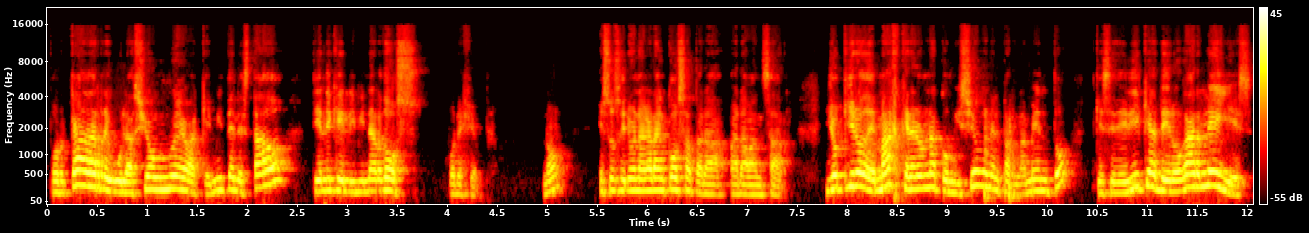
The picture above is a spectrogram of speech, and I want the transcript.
Por cada regulación nueva que emite el Estado, tiene que eliminar dos, por ejemplo, ¿no? Eso sería una gran cosa para, para avanzar. Yo quiero además crear una comisión en el Parlamento que se dedique a derogar leyes.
